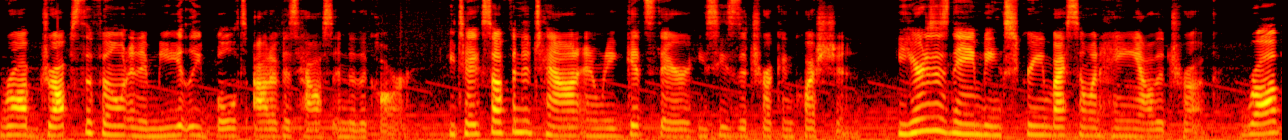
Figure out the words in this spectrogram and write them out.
Rob drops the phone and immediately bolts out of his house into the car. He takes off into town, and when he gets there, he sees the truck in question. He hears his name being screamed by someone hanging out of the truck. Rob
